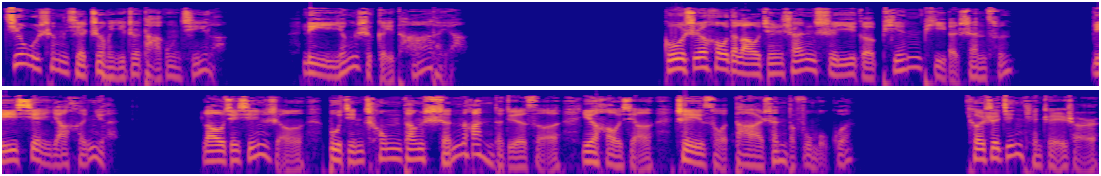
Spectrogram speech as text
就剩下这么一只大公鸡了，理应是给他的呀。古时候的老君山是一个偏僻的山村，离县衙很远。老君先生不仅充当神案的角色，也好像这座大山的父母官。可是今天这事儿，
